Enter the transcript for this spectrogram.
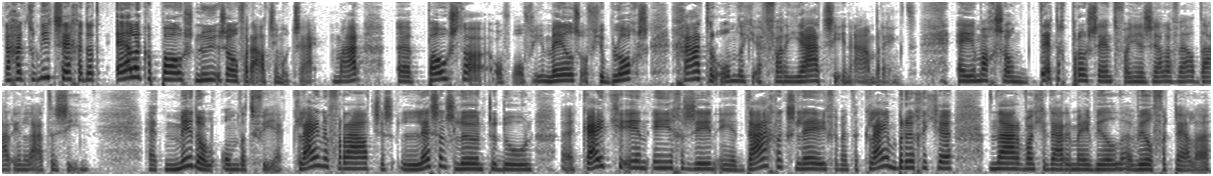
Dan ga ik natuurlijk niet zeggen dat elke post nu zo'n verhaaltje moet zijn. Maar uh, posten of, of je mails of je blogs gaat erom dat je er variatie in aanbrengt. En je mag zo'n 30% van jezelf wel daarin laten zien het middel om dat via kleine verhaaltjes, lessons learned te doen. Uh, kijk je in in je gezin, in je dagelijks leven met een klein bruggetje naar wat je daarmee wil, uh, wil vertellen.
